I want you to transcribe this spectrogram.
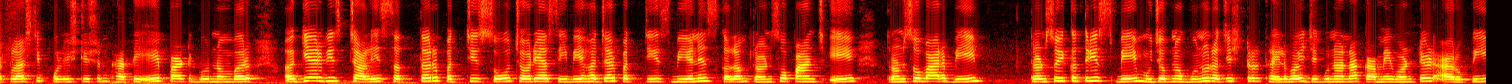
ચકલાસ્ટી પોલીસ સ્ટેશન ખાતે એ પાર્ટ ગો નંબર અગિયાર વીસ ચાલીસ સત્તર પચીસો ચોર્યાસી બે હજાર પચીસ બીએનએસ કલમ ત્રણસો પાંચ એ ત્રણસો બાર બે ત્રણસો એકત્રીસ બે મુજબનો ગુનો રજિસ્ટર થયેલ હોય જે ગુનાના કામે વોન્ટેડ આરોપી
